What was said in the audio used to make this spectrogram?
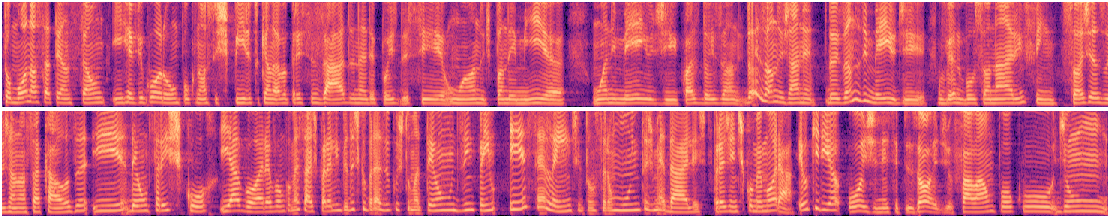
tomou nossa atenção e revigorou um pouco nosso espírito que andava precisado, né, depois desse um ano de pandemia, um ano e meio de quase dois anos. Dois anos já, né? Dois anos e meio de governo Bolsonaro, enfim. Só Jesus na nossa causa e deu um frescor. E agora vão começar as Paralimpíadas que o Brasil costuma ter um desempenho excelente, então serão muitas medalhas pra gente comemorar. Eu queria hoje, nesse episódio, falar um pouco de um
